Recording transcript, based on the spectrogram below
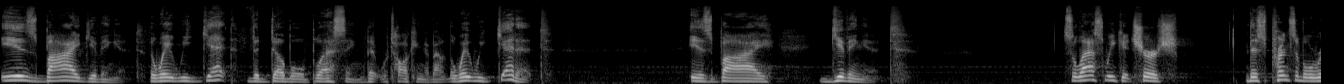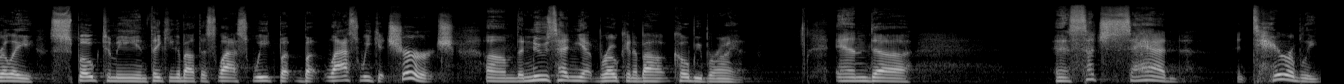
is by giving it. The way we get the double blessing that we're talking about, the way we get it is by giving it. So last week at church, this principle really spoke to me in thinking about this last week. But, but last week at church, um, the news hadn't yet broken about Kobe Bryant. And, uh, and it's such sad and terribly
